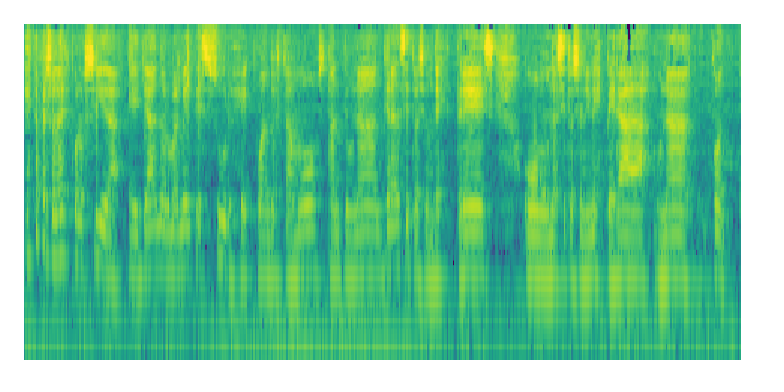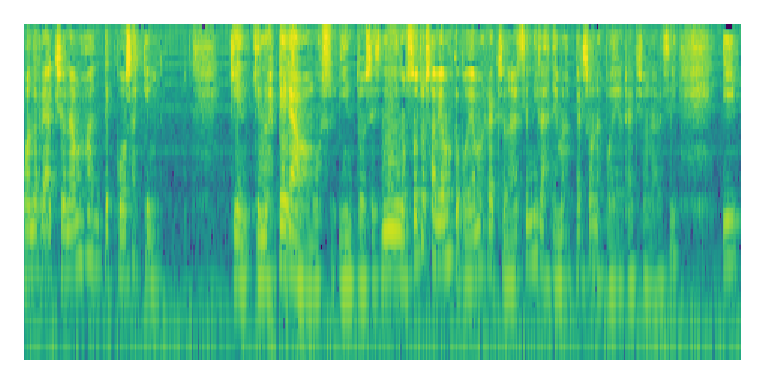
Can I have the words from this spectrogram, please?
Esta persona desconocida, ella normalmente surge cuando estamos ante una gran situación de estrés o una situación inesperada, una, cuando reaccionamos ante cosas que que, no esperábamos. Y entonces ni nosotros sabíamos que podíamos reaccionar así ni las demás personas podían reaccionar así. Y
